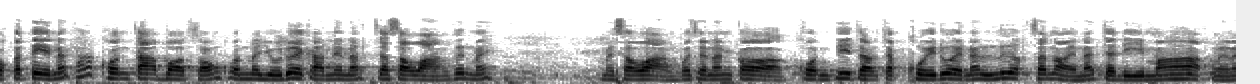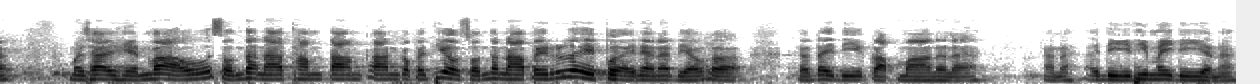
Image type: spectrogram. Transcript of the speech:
ปกตินะถ้าคนตาบอดสองคนมาอยู่ด้วยกันเนี่ยนะจะสว่างขึ้นไหม ไม่สว่าง เพราะฉะนั้นก็คนที่จะจะคุยด้วยนะเลือกซะหน่อยนะจะดีมากเลยนะไม่ใช่เห็นว่าโอ้สนทนาทำตามการก็ไปเที่ยวสนทนาไปเรื่อยเปื่อยเนี่ยนะเดี๋ยวเดี๋ยวได้ดีกลับมานั่นแหละนะไอ้ดีที่ไม่ดีอะนะ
